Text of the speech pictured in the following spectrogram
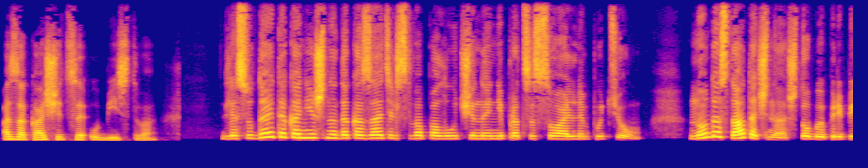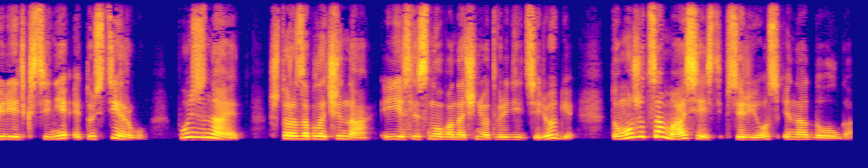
о заказчице убийства. Для суда это, конечно, доказательства, полученные непроцессуальным путем – но достаточно, чтобы припереть к стене эту стерву. Пусть знает, что разоблачена, и если снова начнет вредить Сереге, то может сама сесть всерьез и надолго.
